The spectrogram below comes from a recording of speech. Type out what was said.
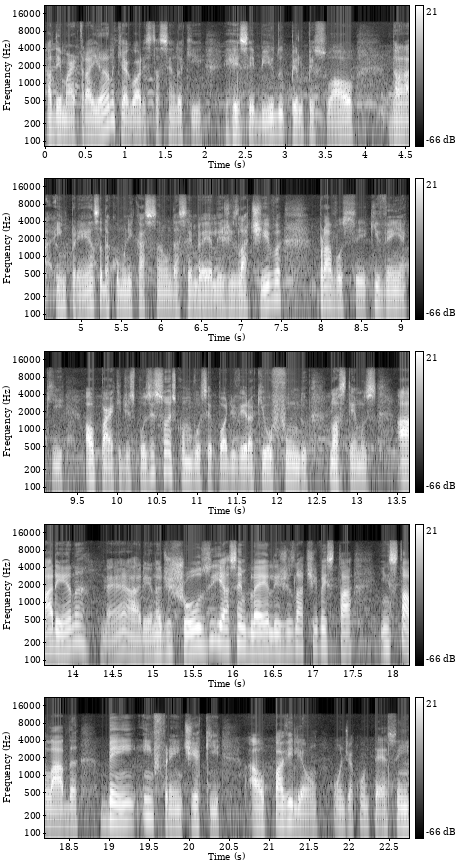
Ademar Traiano, que agora está sendo aqui recebido pelo pessoal da imprensa, da comunicação da Assembleia Legislativa. Para você que vem aqui ao Parque de Exposições, como você pode ver aqui ao fundo, nós temos a arena, né, a arena de shows e a Assembleia Legislativa está instalada bem em frente aqui ao pavilhão onde acontecem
